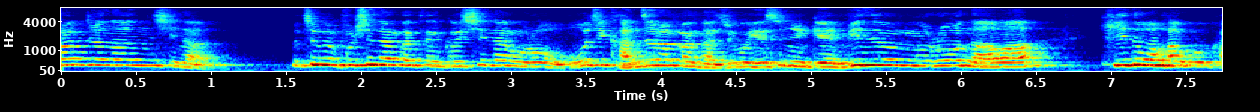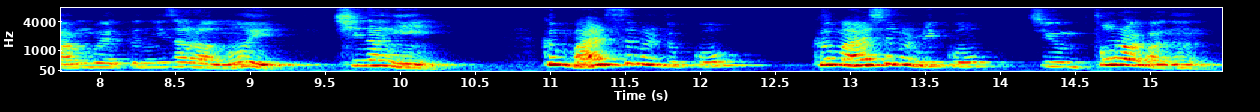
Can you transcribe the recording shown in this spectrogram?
불완전한 신앙 어쩌면 불신앙 같은 그 신앙으로 오직 간절함만 가지고 예수님께 믿음으로 나와 기도하고 간구했던 이 사람의 신앙이 그 말씀을 듣고 그 말씀을 믿고 지금 돌아가는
